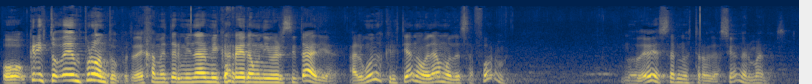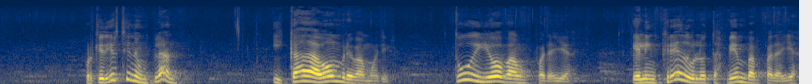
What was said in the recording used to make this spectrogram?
O, Cristo, ven pronto, pero déjame terminar mi carrera universitaria. Algunos cristianos oramos de esa forma no debe ser nuestra oración, hermanos. Porque Dios tiene un plan y cada hombre va a morir. Tú y yo vamos para allá. El incrédulo también va para allá.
